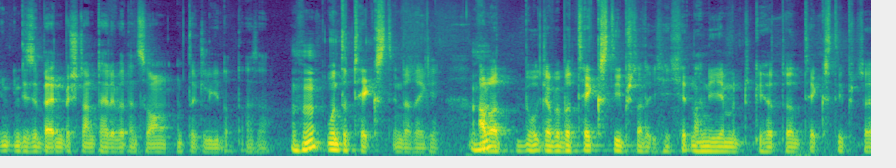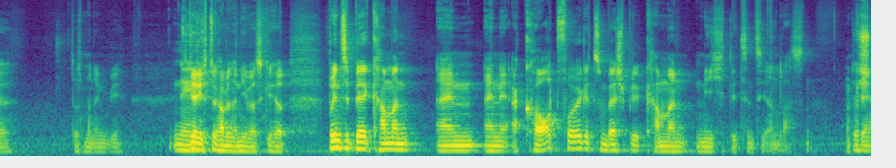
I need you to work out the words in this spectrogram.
in in diese beiden Bestandteile wird ein Song untergliedert. Also unter Text in der Regel. Aber ich glaube, über Textdiebstahl, ich, ich hätte noch nie jemand gehört, der einen Textdiebstahl, dass man irgendwie Nee. die Richtung habe ich noch nie was gehört. Prinzipiell kann man ein, eine Akkordfolge zum Beispiel kann man nicht lizenzieren lassen. Das,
